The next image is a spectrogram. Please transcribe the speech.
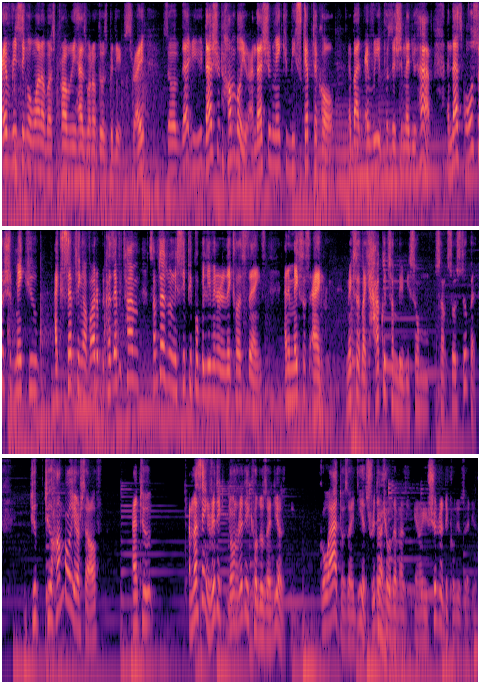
every single one of us probably has one of those beliefs right so that you that should humble you and that should make you be skeptical about every position that you have. And that also should make you accepting of other because every time sometimes when we see people believing in ridiculous things and it makes us angry it makes us like how could somebody be so so, so stupid? To to humble yourself and to i'm not saying ridic- don't ridicule those ideas. Go at those ideas ridicule them as you know you should ridicule those ideas.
